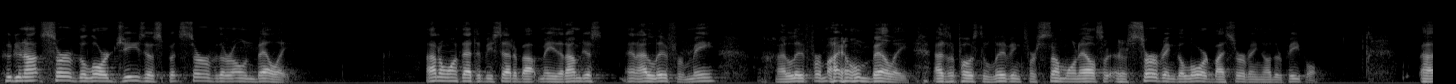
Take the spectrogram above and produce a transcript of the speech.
who do not serve the Lord Jesus, but serve their own belly. I don't want that to be said about me, that I'm just, and I live for me. I live for my own belly, as opposed to living for someone else or serving the Lord by serving other people. Uh,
